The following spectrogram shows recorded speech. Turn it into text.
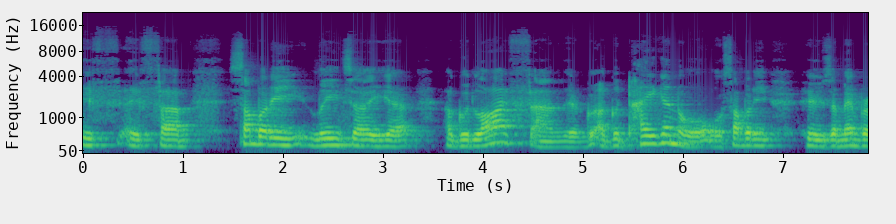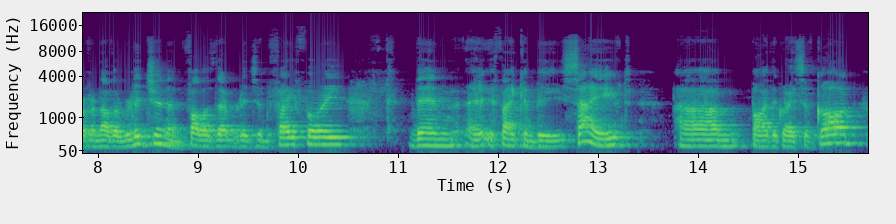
If if um, somebody leads a uh, a good life, um, they're a good pagan, or, or somebody who's a member of another religion and follows that religion faithfully, then uh, if they can be saved um, by the grace of God,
